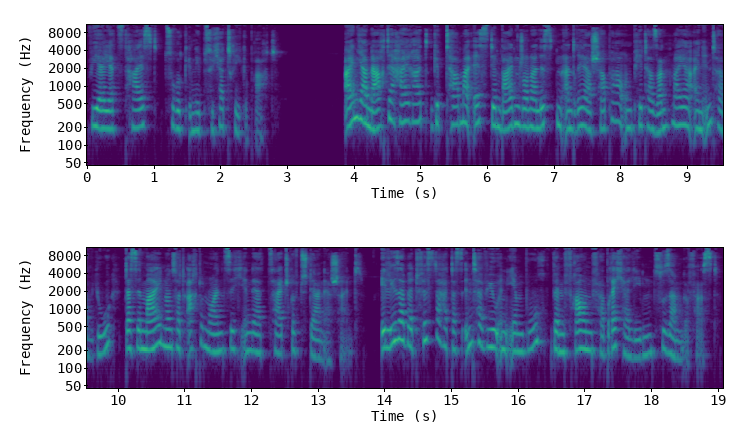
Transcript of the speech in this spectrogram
wie er jetzt heißt, zurück in die Psychiatrie gebracht. Ein Jahr nach der Heirat gibt Tama S. den beiden Journalisten Andrea Schapper und Peter Sandmeier ein Interview, das im Mai 1998 in der Zeitschrift Stern erscheint. Elisabeth Pfister hat das Interview in ihrem Buch Wenn Frauen Verbrecher lieben zusammengefasst.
